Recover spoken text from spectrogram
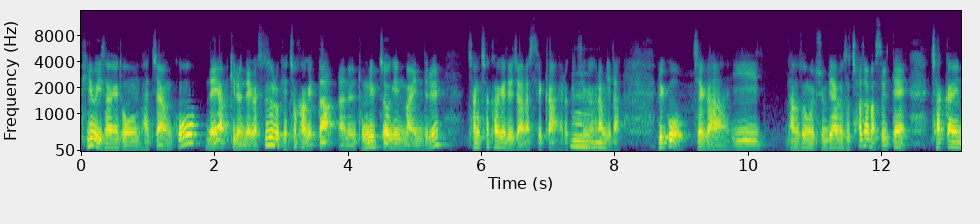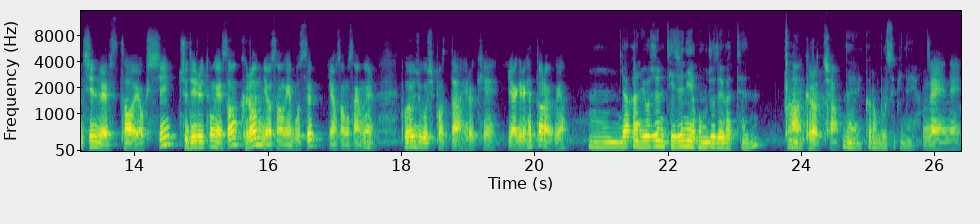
필요 이상의 도움을 받지 않고 내 앞길은 내가 스스로 개척하겠다라는 독립적인 마인드를 장착하게 되지 않았을까 이렇게 음. 생각을 합니다. 그리고 제가 이 방송을 준비하면서 찾아봤을 때 작가인 진 웹스터 역시 주디를 통해서 그런 여성의 모습, 여성상을 보여주고 싶었다 이렇게 이야기를 했더라고요. 음, 약간 요즘 디즈니의 공주들 같은 아 그렇죠. 네, 그런 모습이네요. 네, 네,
